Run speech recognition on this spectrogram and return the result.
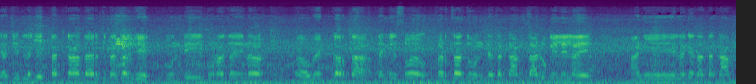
याची लगेच तत्काळ दर दखल घेत कोणतीही कोणाचं येणं वेट करता त्यांनी सोय खर्चातून त्याचं काम चालू केलेलं आहे. आणि लगेच आता काम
